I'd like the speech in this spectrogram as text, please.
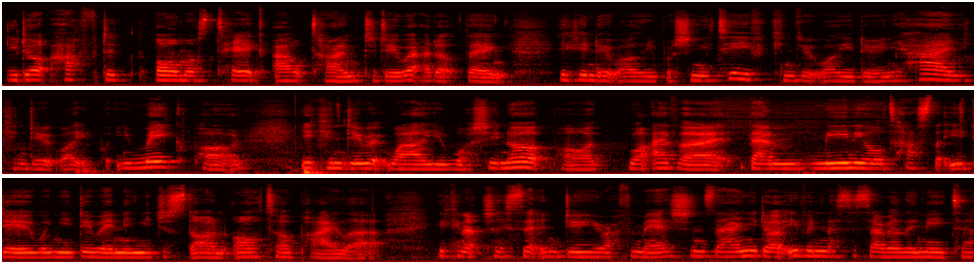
You don't have to almost take out time to do it. I don't think you can do it while you're brushing your teeth. You can do it while you're doing your hair. You can do it while you're putting your makeup on. You can do it while you're washing up or whatever. Them menial tasks that you do when you're doing and you're just on autopilot. You can actually sit and do your affirmations then. You don't even necessarily need to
